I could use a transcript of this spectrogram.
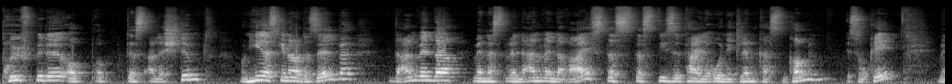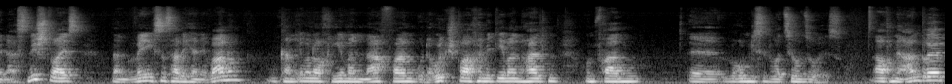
prüft bitte, ob, ob das alles stimmt. Und hier ist genau dasselbe. Der Anwender, wenn, das, wenn der Anwender weiß, dass, dass diese Teile ohne Klemmkasten kommen, ist okay. Wenn er es nicht weiß, dann wenigstens hatte ich eine Warnung und kann immer noch jemanden nachfragen oder Rücksprache mit jemandem halten und fragen, äh, warum die Situation so ist. Auch eine andere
